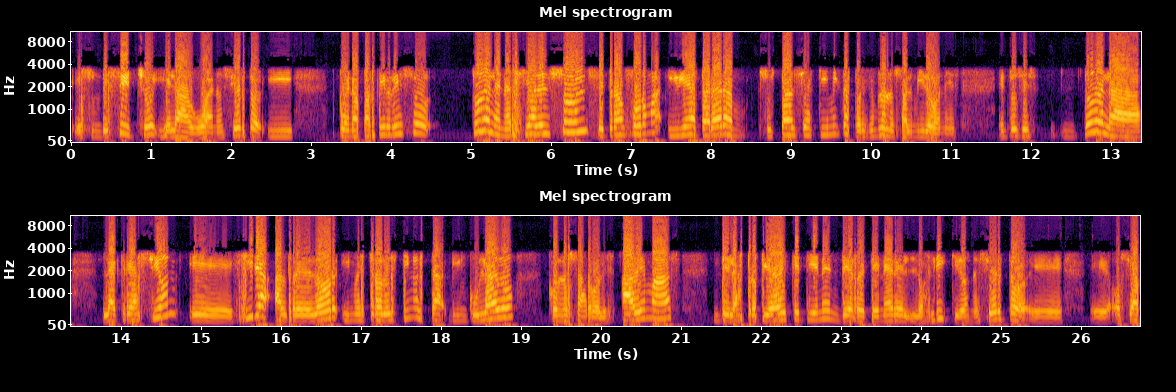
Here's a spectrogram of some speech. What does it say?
es un desecho, y el agua, ¿no es cierto? Y bueno, a partir de eso, toda la energía del sol se transforma y viene a parar a sustancias químicas, por ejemplo, los almidones. Entonces, toda la, la creación eh, gira alrededor y nuestro destino está vinculado con los árboles. Además de las propiedades que tienen de retener el- los líquidos, ¿no es cierto? Eh, eh, o sea,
